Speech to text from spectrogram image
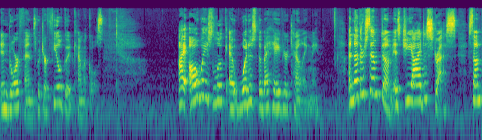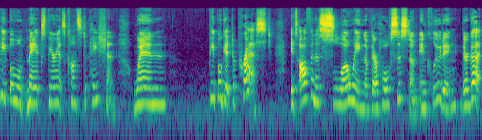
endorphins, which are feel good chemicals. I always look at what is the behavior telling me. Another symptom is GI distress. Some people may experience constipation. When people get depressed, it's often a slowing of their whole system, including their gut.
